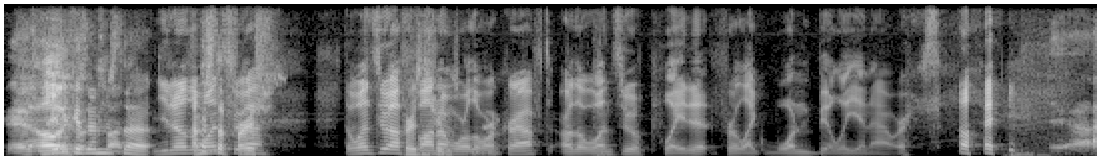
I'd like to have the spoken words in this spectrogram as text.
It always because I'm just fun. a You know the I'm ones the who have, the ones who have fun on shooter World of. Warcraft are the ones who have played it for like one billion hours. like, yeah.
